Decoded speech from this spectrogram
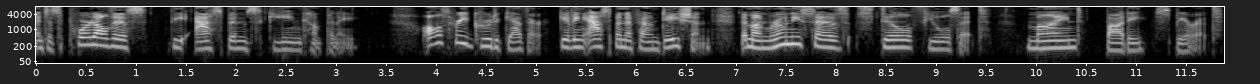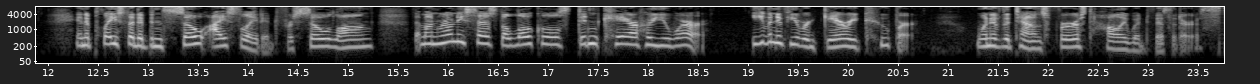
and to support all this, the Aspen Skiing Company. All three grew together, giving Aspen a foundation that Monroney says still fuels it mind, body, spirit. In a place that had been so isolated for so long that Monroney says the locals didn't care who you were, even if you were Gary Cooper, one of the town's first Hollywood visitors.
